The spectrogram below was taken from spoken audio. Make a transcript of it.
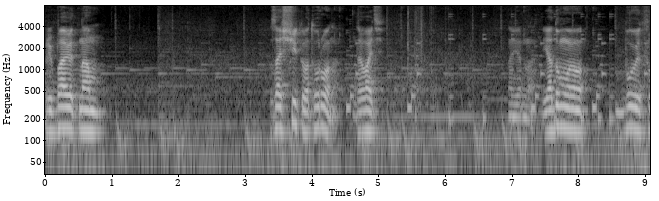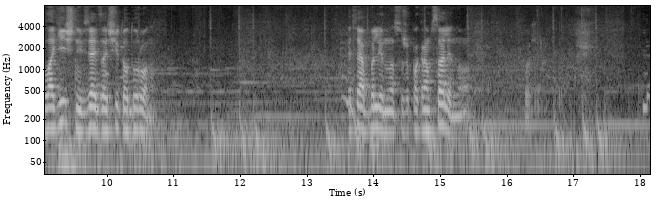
прибавит нам защиту от урона. Давайте наверное. Я думаю, будет логичнее взять защиту от урона. Хотя, блин, нас уже покромсали, но похер.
